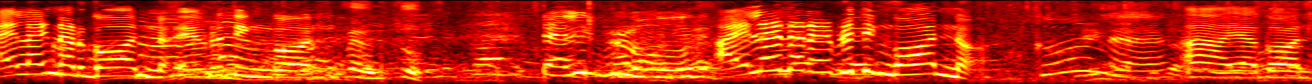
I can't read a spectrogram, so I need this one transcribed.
eyeliner gone everything gone eyeliner everything gone ಹಾ ಯಾ ಗಾನ್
